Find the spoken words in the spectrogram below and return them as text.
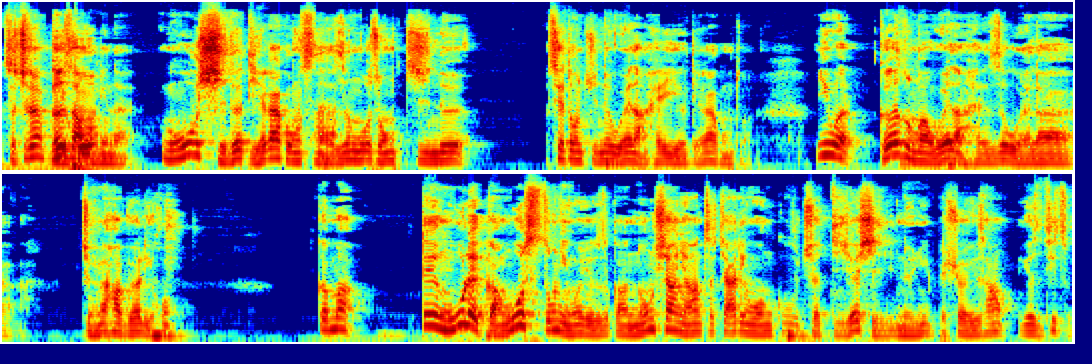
实际上搿是啥问题呢？我前头第一家公司呢，是我从济南、山东济南回上海以后第一家工作，因为搿个辰光回上海是为了尽量好勿要离婚。葛么对我来讲，我始终认为就是讲，侬想让只家庭稳固下去，第一线男人必须要有生有事体做，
